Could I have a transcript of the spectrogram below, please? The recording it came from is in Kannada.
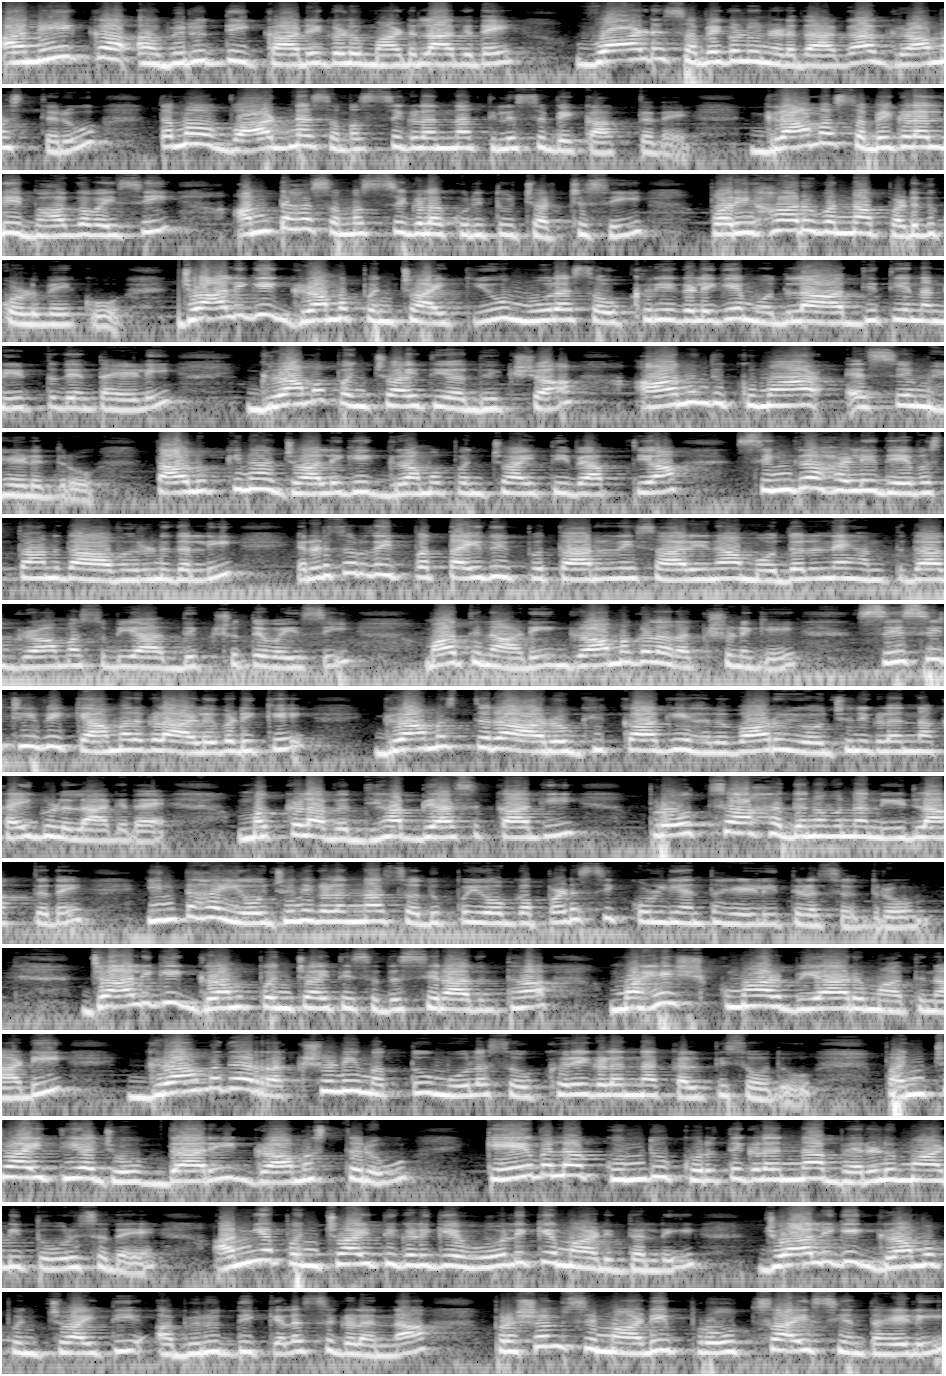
ಅನೇಕ ಅಭಿವೃದ್ಧಿ ಕಾರ್ಯಗಳು ಮಾಡಲಾಗಿದೆ. ವಾರ್ಡ್ ಸಭೆಗಳು ನಡೆದಾಗ ಗ್ರಾಮಸ್ಥರು ತಮ್ಮ ವಾರ್ಡ್ನ ಸಮಸ್ಯೆಗಳನ್ನ ತಿಳಿಸಬೇಕಾಗ್ತದೆ. ಗ್ರಾಮ ಸಭೆಗಳಲ್ಲಿ ಭಾಗವಹಿಸಿ ಅಂತಹ ಸಮಸ್ಯೆಗಳ ಕುರಿತು ಚರ್ಚಿಸಿ ಪರಿಹಾರವನ್ನ ಪಡೆದುಕೊಳ್ಳಬೇಕು. ಜಾಲಿಗೆ ಗ್ರಾಮ ಪಂಚಾಯಿತಿಯು ಮೂಲ ಸೌಕರ್ಯಗಳಿಗೆ ಮೊದಲ ಆದ್ಯತೆಯನ್ನ ನೀಡುತ್ತದೆ ಅಂತ ಹೇಳಿ ಗ್ರಾಮ ಪಂಚಾಯಿತಿ ಅಧ್ಯಕ್ಷ ಆನಂದ್ ಕುಮಾರ್ ಎಸ್ಎಂ ಹೇಳಿದ್ರು. ತಾಲೂಕಿನ ಜಾಲಿಗೆ ಗ್ರಾಮ ಪಂಚಾಯಿತಿ ವ್ಯಾಪ್ತಿಯ ಸಿಂಗ್ರಹಳ್ಳಿ ದೇವಸ್ಥಾನದ ಆವರಣದಲ್ಲಿ ಎರಡ್ ಸಾವಿರದ ಇಪ್ಪತ್ತೈದು, ಇಪ್ಪತ್ತಾರನೇ ಸಾಲಿನ ಮೊದಲನೇ ಹಂತದ ಗ್ರಾಮ ಸಭೆಯ ಅಧ್ಯಕ್ಷತೆ ವಹಿಸಿ ಮಾತನಾಡಿ ಗ್ರಾಮಗಳ ರಕ್ಷಣೆಗೆ ಸಿಸಿಟಿವಿ ಕ್ಯಾಮೆರಾಗಳ ಅಳವಡಿಕೆ ಗ್ರಾಮಸ್ಥರ ಆರೋಗ್ಯಕ್ಕಾಗಿ ಹಲವಾರು ಯೋಜನೆಗಳನ್ನು ಕೈಗೊಳ್ಳಲಾಗಿದೆ. ಮಕ್ಕಳ ವಿದ್ಯಾಭ್ಯಾಸಕ್ಕಾಗಿ ಪ್ರೋತ್ಸಾಹ ಧನವನ್ನು ನೀಡಲಾಗ್ತದೆ. ಇಂತಹ ಯೋಜನೆಗಳನ್ನು ಸದುಪಯೋಗ ಪಡಿಸಿಕೊಳ್ಳಿ ಅಂತ ಹೇಳಿ ತಿಳಿಸಿದ್ರು. ಜಾಲಿಗೆ ಗ್ರಾಮ ಪಂಚಾಯಿತಿ ಸದಸ್ಯರಾದಂತಹ ಮಹೇಶ್ ಕುಮಾರ್ ಬಿಆರ್ ಮಾತನಾಡಿ, ಗ್ರಾಮದ ರಕ್ಷಣೆ ಮತ್ತು ಮೂಲಸೌಕರ್ಯಗಳನ್ನು ಕಲ್ಪಿಸೋದು, ಪಂಚಾಯಿತಿಯ ಜವಾಬ್ದಾರಿ ಗ್ರಾಮಸ್ಥರು ಕೇವಲ ಕುಂದು ಕೊರತೆಗಳನ್ನ ಬೆರಳು ಮಾಡಿ ತೋರಿಸದೆ ಅನ್ಯ ಪಂಚಾಯಿತಿಗಳಿಗೆ ಹೋಲಿಕೆ ಮಾಡಿದ್ದಲ್ಲಿ ಜ್ವಾಲಿಗೆ ಗ್ರಾಮ ಪಂಚಾಯಿತಿ ಅಭಿವೃದ್ಧಿ ಕೆಲಸಗಳನ್ನ ಪ್ರಶಂಸೆ ಮಾಡಿ ಪ್ರೋತ್ಸಾಹಿಸಿ ಅಂತ ಹೇಳಿ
